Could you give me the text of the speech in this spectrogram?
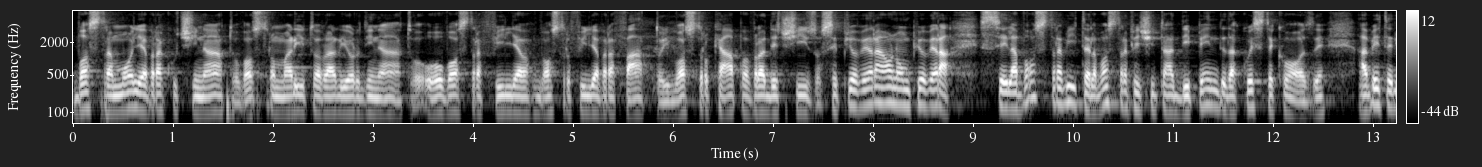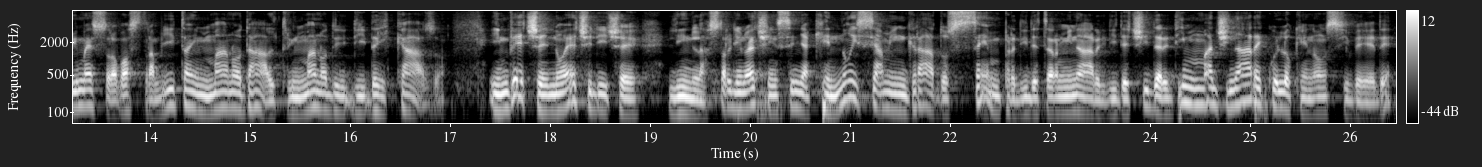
vostra moglie avrà cucinato, vostro marito avrà riordinato o vostra figlia, vostro figlio avrà fatto, il vostro capo avrà deciso, se pioverà o non pioverà, se la vostra vita e la vostra felicità felicità dipende da queste cose, avete rimesso la vostra vita in mano d'altri, in mano di, di, del caso. Invece Noè ci dice, la storia di Noè ci insegna che noi siamo in grado sempre di determinare, di decidere, di immaginare quello che non si vede,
